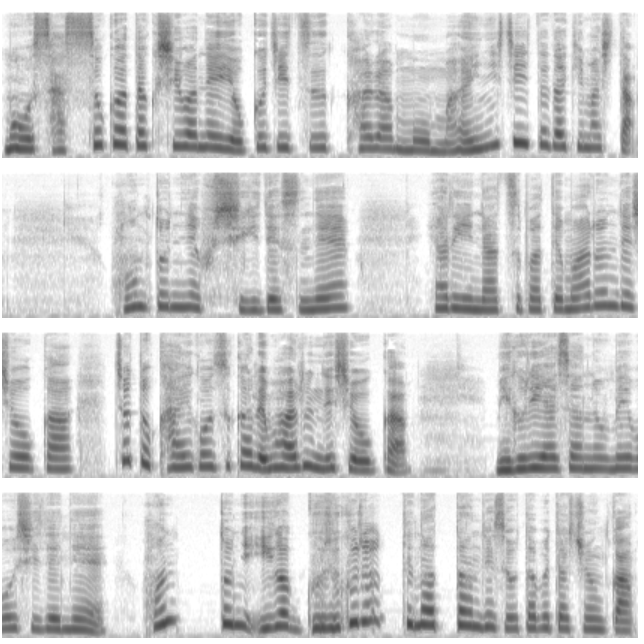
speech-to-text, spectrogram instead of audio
もう早速私はね、翌日からもう毎日いただきました。本当にね、不思議ですね。やはり夏バテもあるんでしょうか？ちょっと介護疲れもあるんでしょうか？めぐり屋さんの梅干しでね、本当に胃がぐるぐるってなったんですよ、食べた瞬間。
